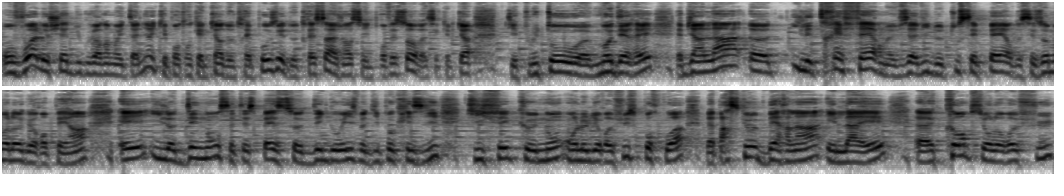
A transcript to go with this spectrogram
On voit le chef du gouvernement italien, qui est pourtant quelqu'un de très posé, de très sage, hein, c'est une professeur et c'est quelqu'un qui est plutôt euh, modéré. Eh bien là, euh, il est très ferme vis-à-vis de tous ses pairs, de ses homologues européens, et il dénonce cette espèce d'égoïsme, d'hypocrisie qui fait que non, on le lui refuse. Pourquoi? Ben Parce que Berlin et La Haye euh, campent sur le refus.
